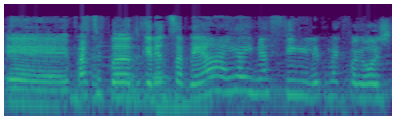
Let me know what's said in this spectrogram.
é, participando, querendo saber, ah, e aí minha filha, como é que foi hoje?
